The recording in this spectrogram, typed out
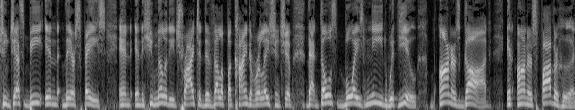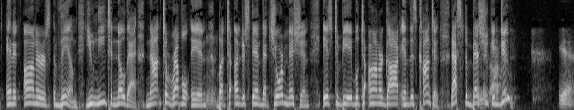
to just be in their space and in the humility try to develop a kind of relationship that those boys need with you honors God, it honors fatherhood, and it honors them. You need to know that, not to revel in, mm-hmm. but to understand that your mission is to be able to honor God in this context. That's the best you can do. Yeah.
